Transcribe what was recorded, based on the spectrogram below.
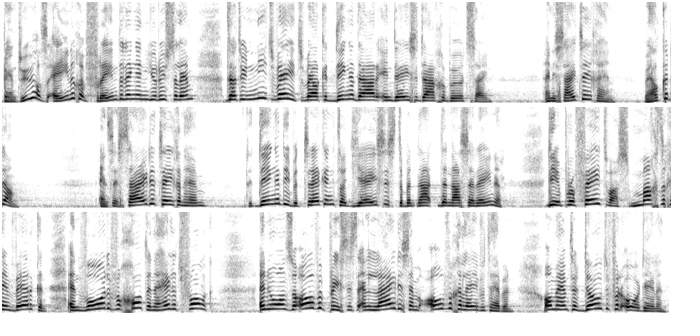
Bent u als enige vreemdeling in Jeruzalem dat u niet weet welke dingen daar in deze dag gebeurd zijn? En hij zei tegen hen: Welke dan? En zij zeiden tegen hem: De dingen die betrekking tot Jezus, de, de Nazarener, die een profeet was, machtig in werken en woorden van God en heel het volk. En hoe onze overpriesters en leiders hem overgeleverd hebben om hem ter dood te veroordelen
